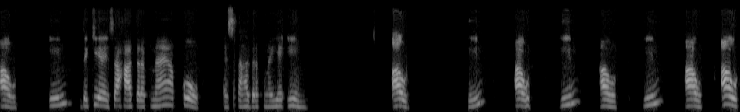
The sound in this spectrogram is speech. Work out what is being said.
आउट इन देखिए ऐसा हाथ रखना है आपको, ऐसा हाथ रखना है in out in out in out in out out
